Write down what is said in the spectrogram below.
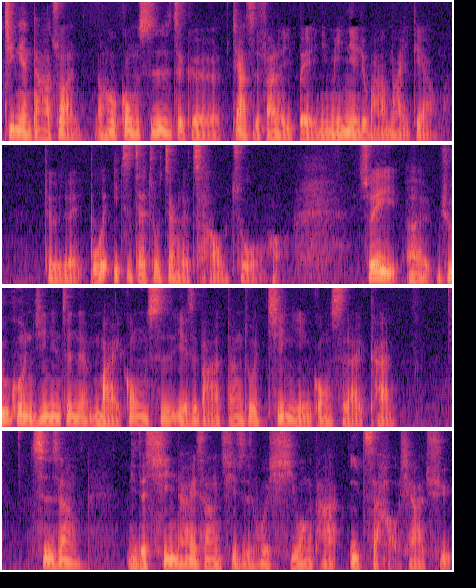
今年大赚，然后公司这个价值翻了一倍，你明年就把它卖掉对不对？不会一直在做这样的操作哈。所以呃，如果你今天真的买公司，也是把它当做经营公司来看，事实上你的心态上其实会希望它一直好下去。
